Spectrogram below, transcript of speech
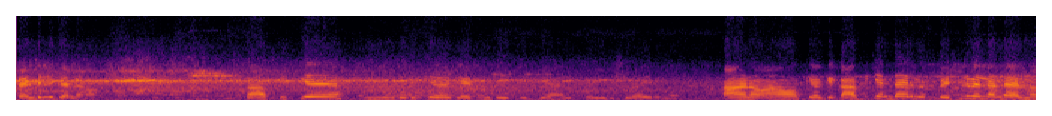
ഫ്രണ്ടിൽ ചെല്ലണം. കാപ്പിക്ക് കുടിച്ച് ചേട്ടൻ ചേച്ചിക്ക് ആയിട്ട് ഇരിക്കുമായിരുന്നു ആണോ? ആ ഓക്കെ ഓക്കെ. കാപ്പിക്ക് എന്തായിരുന്നു? സ്പെഷ്യൽ വല്ലതും ഉണ്ടായിരുന്നോ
